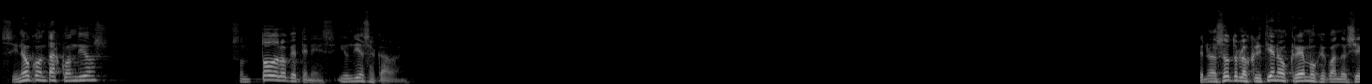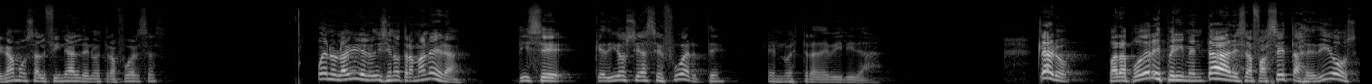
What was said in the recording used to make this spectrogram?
si no contás con Dios, son todo lo que tenés y un día se acaban. Pero nosotros los cristianos creemos que cuando llegamos al final de nuestras fuerzas, bueno, la Biblia lo dice en otra manera. Dice que Dios se hace fuerte en nuestra debilidad. Claro, para poder experimentar esas facetas de Dios,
